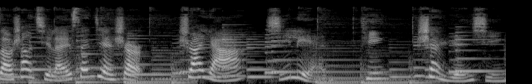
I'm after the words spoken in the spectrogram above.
早上起来三件事儿：刷牙、洗脸、听善人行。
